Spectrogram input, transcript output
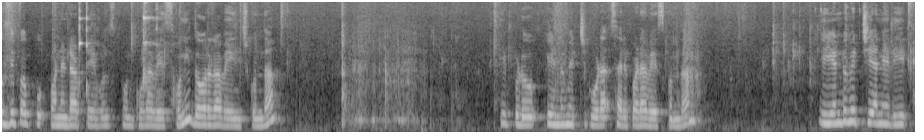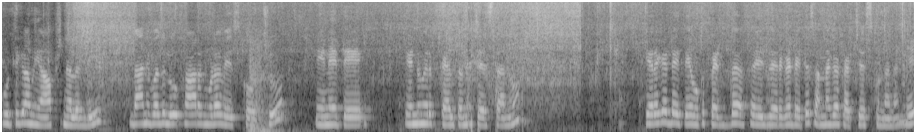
ఉద్దిపప్పు వన్ అండ్ హాఫ్ టేబుల్ స్పూన్ కూడా వేసుకొని దోరగా వేయించుకుందాం. ఇప్పుడు ఎండుమిర్చి కూడా సరిపడా వేసుకుందాం. ఈ ఎండుమిర్చి అనేది పూర్తిగా మీ ఆప్షనల్ అండి. దాని బదులు కారం కూడా వేసుకోవచ్చు. నేనైతే ఎండుమిరపకాయలతోనే చేస్తాను. ఎర్రగడ్డ అయితే ఒక పెద్ద సైజు ఎర్రగడ్డ అయితే సన్నగా కట్ చేసుకున్నానండి.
